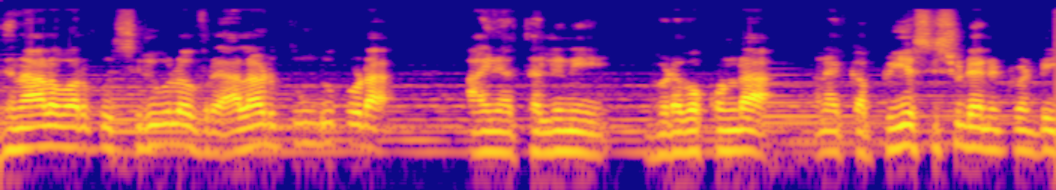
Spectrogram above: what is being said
దినాల వరకు సిరువులో వేలాడుతుండూ కూడా ఆయన తల్లిని విడవకుండా తన యొక్క ప్రియ శిష్యుడైనటువంటి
